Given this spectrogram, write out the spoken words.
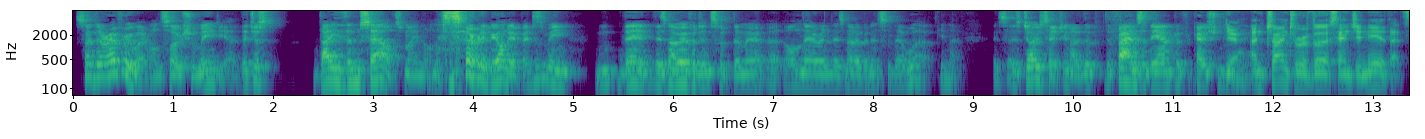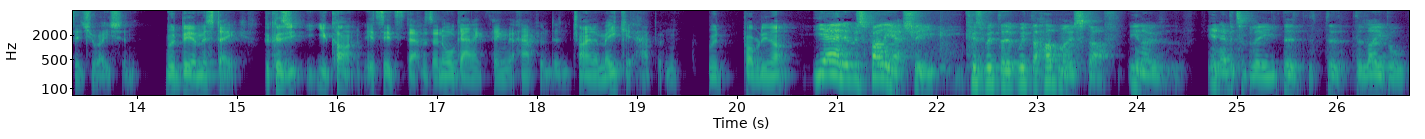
So they're everywhere on social media. They're just they themselves may not necessarily be on it, but it doesn't mean there's no evidence of them uh, on there and there's no evidence of their work, you know it's, as Joe said, you know, the, the fans of the amplification. Yeah, and trying to reverse engineer that situation would be a mistake because you, you can't. It's it's that was an organic thing that happened, and trying to make it happen would probably not. Yeah, and it was funny actually because with the with the Hudmo stuff, you know, inevitably the the, the label,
